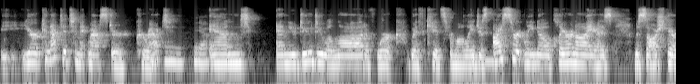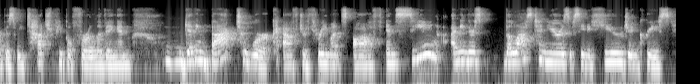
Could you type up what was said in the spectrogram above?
you're connected to McMaster, correct? Mm-hmm. Yeah. And and you do do a lot of work with kids from all ages. Mm-hmm. I certainly know Claire and I, as massage therapists, we touch people for a living and. Mm-hmm. Getting back to work after three months off and seeing, I mean, there's the last 10 years have seen a huge increase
